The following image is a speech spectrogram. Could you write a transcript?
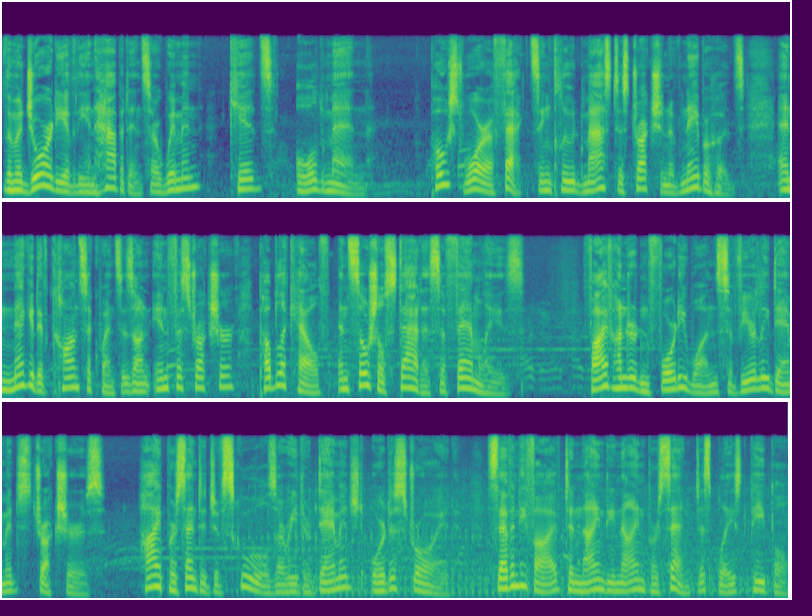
The majority of the inhabitants are women, kids, old men. Post war effects include mass destruction of neighborhoods and negative consequences on infrastructure, public health, and social status of families. 541 severely damaged structures. High percentage of schools are either damaged or destroyed. 75 to 99% displaced people.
